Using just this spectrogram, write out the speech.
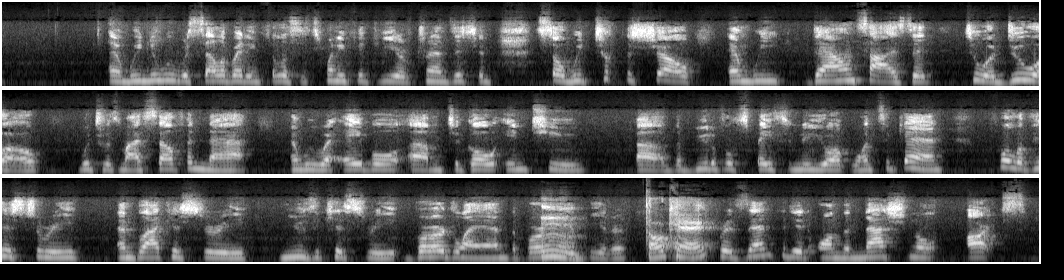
And we knew we were celebrating Phyllis's 25th year of transition, so we took the show and we downsized it to a duo, which was myself and Nat, and we were able um, to go into uh, the beautiful space in New York once again full of history and Black history, music history, Birdland, the Birdland mm. Theater. Okay. presented it on the National Arts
